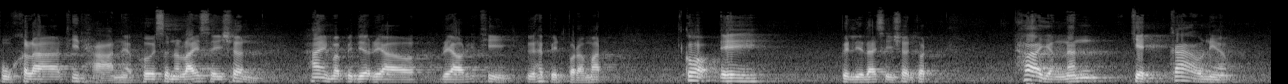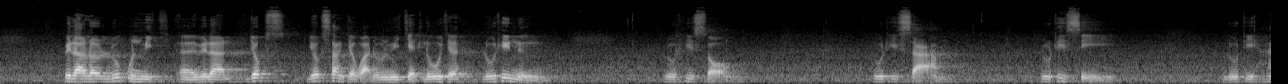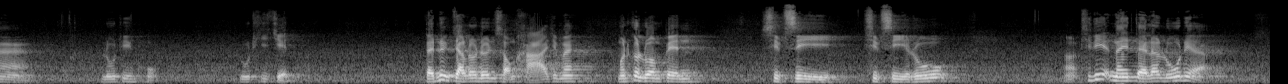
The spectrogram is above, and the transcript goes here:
ปุคลาที่ฐานเนี่ย personalization ให้มาเป็นเรียลเรียลที่คือให้เป็นปรมัตก็เอเป็น realization ก็ถ้าอย่างนั้นเจ็ดเก้าเนี่ยเวลาเราลุกมันมีเวลายกยกสร้างจังหวะมันมีเจ็ดรู้ใช่รู้ที่หนึ่งรู้ที่สองรู้ที่สามรู้ที่สี่รู้ที่ห้ารู้ที่หกรู้ที่เจ็ดแต่เนื่องจากเราเดินสองขาใช่ไหมมันก็รวมเป็น สิบสี่สิบสี่รู้ ทีนี้ในแต่ละรู้เนี่ย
